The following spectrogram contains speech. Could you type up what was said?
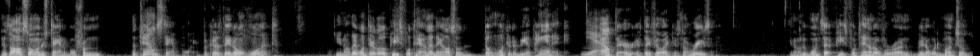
It's also understandable from the town standpoint because they don't want, you know, they want their little peaceful town and they also don't want there to be a panic Yeah. out there if they feel like there's no reason. You know, who wants that peaceful town overrun, you know, with a bunch of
